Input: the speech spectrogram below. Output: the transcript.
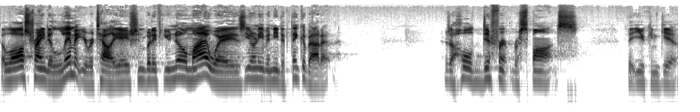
The law is trying to limit your retaliation, but if you know my ways, you don't even need to think about it. There's a whole different response that you can give.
